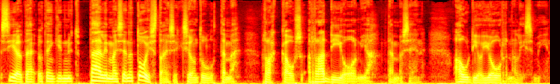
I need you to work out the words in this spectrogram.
sieltä jotenkin nyt päällimmäisenä toistaiseksi on tullut tämä rakkaus radioon ja tämmöiseen audiojournalismiin.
